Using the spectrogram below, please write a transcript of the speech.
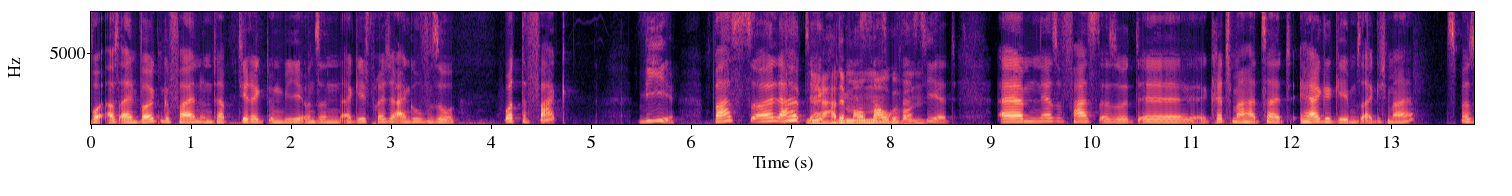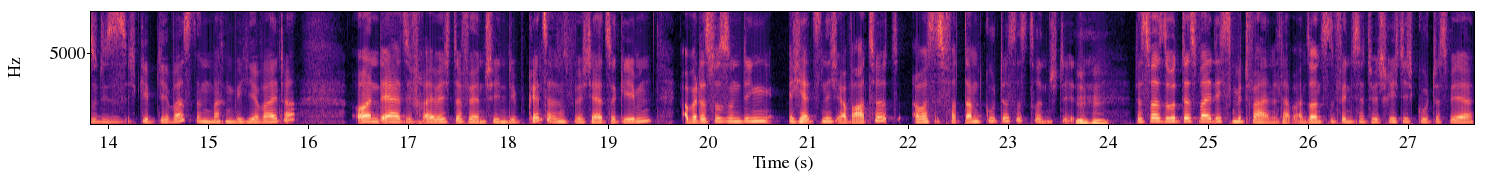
aus allen Wolken gefallen und habe direkt irgendwie unseren AG-Sprecher angerufen, so, what the fuck? Wie? Was Hölle habt ihr? Ja, er hatte wie Mau ist Mau gewonnen. Passiert? Ähm, ja, so fast. Also äh, Kretschmer hat halt hergegeben, sag ich mal. Das war so dieses, ich gebe dir was, dann machen wir hier weiter. Und er hat sich freiwillig dafür entschieden, die Kennzeichnungspflicht herzugeben. Aber das war so ein Ding, ich hätte es nicht erwartet, aber es ist verdammt gut, dass es drin steht. Das war so, das, weil ich es mitverhandelt habe. Ansonsten finde ich es natürlich richtig gut, dass wir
